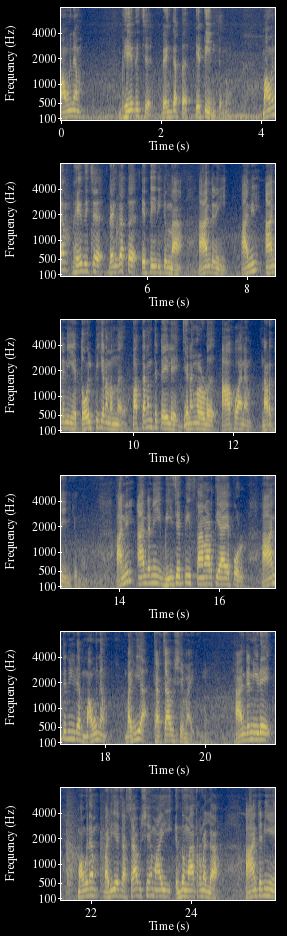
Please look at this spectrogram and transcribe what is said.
മൗനം ഭേദിച്ച് രംഗത്ത് എത്തിയിരിക്കുന്നു. മൗനം ഭേദിച്ച് രംഗത്ത് എത്തിയിരിക്കുന്ന ആന്റണി അനിൽ ആന്റണിയെ തോൽപ്പിക്കണമെന്ന് പത്തനംതിട്ടയിലെ ജനങ്ങളോട് ആഹ്വാനം നടത്തിയിരിക്കുന്നു. Anil Antony B J P സ്ഥാനാർത്ഥിയായപ്പോൾ ആന്റണിയുടെ മൗനം വലിയ ചർച്ചാവിഷയമായിരുന്നു. ആന്റണിയുടെ മൗനം വലിയ ചർച്ചാവിഷയമായി എന്ന് മാത്രമല്ല ആന്റണിയെ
